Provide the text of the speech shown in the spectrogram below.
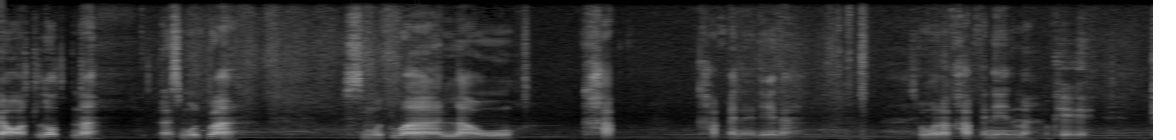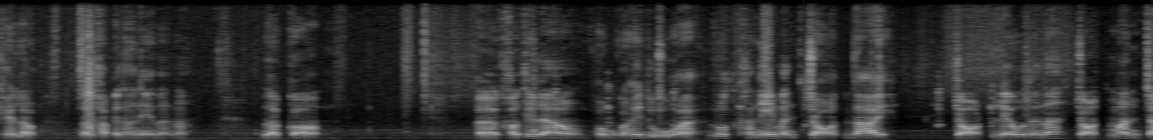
จอดรถนะ สมมติว่าสมมติว่าเราขับขับไปไหนดีนะ สมมติว่าเราขับไปนี่นะโอเคโอเคเคเราเราขับไปทางนี้หน่อยเนาะแล้วก็เอ่อคราวที่แล้วผมก็ให้ดูว่ารถคันนี้มันจอดได้จอดเร็วเลยนะ จอดมั่นใจ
